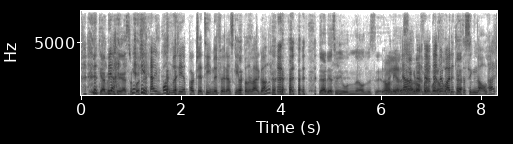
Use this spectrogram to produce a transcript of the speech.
Ikke er veldig begeistret for. Jeg banner i et par-tre timer før jeg skal inn på det hver gang. Det er det som Jon administrerer. Ja, det det? Ja, er glad for det, det, det, det var et lite signal her.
